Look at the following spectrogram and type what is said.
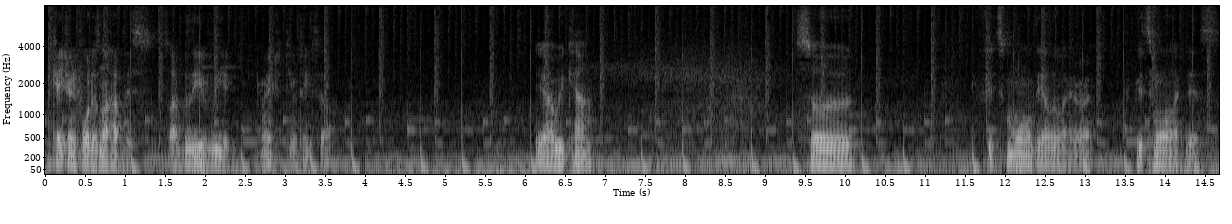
the K24 does not have this. So I believe we, can we actually even take this out? Yeah, we can. So fits more the other way, right? Fits more like this.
